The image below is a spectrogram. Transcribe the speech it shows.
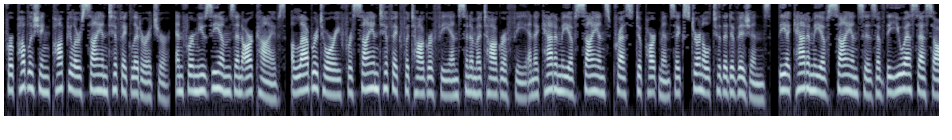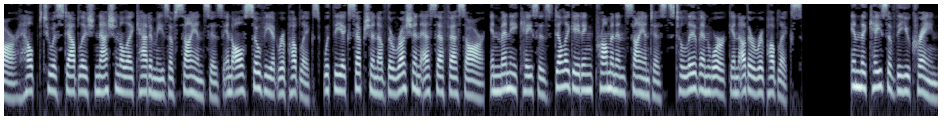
for publishing popular scientific literature literature, and for museums and archives, a laboratory for scientific photography and cinematography and Academy of Science press departments external to the divisions. The Academy of Sciences of the USSR helped to establish national academies of sciences in all Soviet republics with the exception of the Russian SFSR, in many cases delegating prominent scientists to live and work in other republics. In the case of the Ukraine,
